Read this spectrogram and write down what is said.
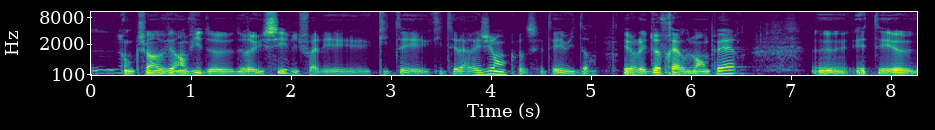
donc j'avais envie de, réussir, il fallait quitter, quitter la région, c'était évident. Et les deux frères de mon père euh, étaient, eux,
